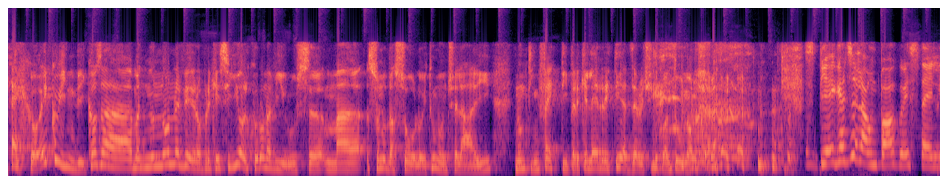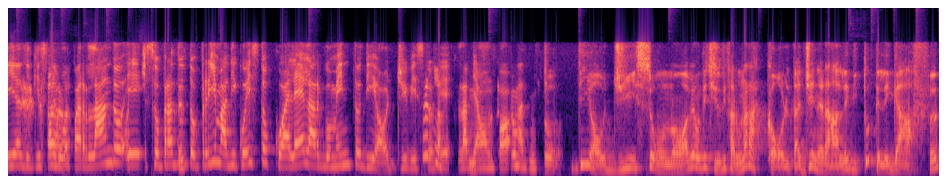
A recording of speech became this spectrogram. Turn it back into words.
Ecco, e quindi cosa. Ma non è vero, perché se io ho il coronavirus, ma sono da solo e tu non ce l'hai, non ti infetti perché l'RT è 0,51. Spiegacela un po' questa Elia di chi stiamo allora, parlando e soprattutto prima di questo qual è l'argomento di oggi, visto che l'abbiamo un po' anticipato. Di oggi sono, abbiamo deciso di fare una raccolta generale di tutte le gaffe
